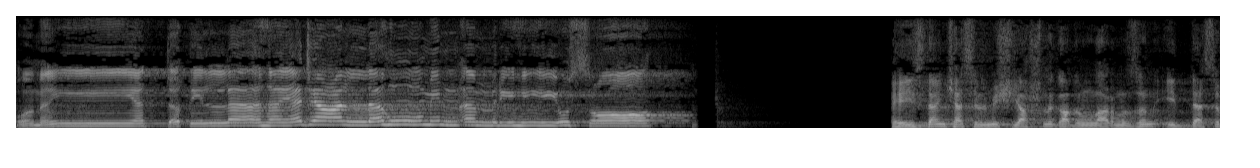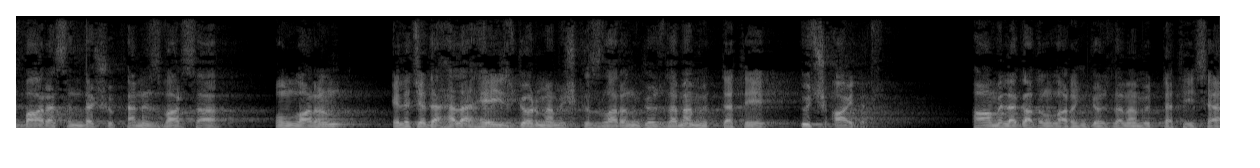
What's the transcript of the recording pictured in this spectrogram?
وَمَن يَتَّقِ اللَّهَ يَجْعَل لَّهُ مِنْ أَمْرِهِ يُسْرًا Heyzdən kəsilmiş yaşlı qadınlarınızın iddəsi barəsində şübhəniz varsa, onların, eləcə də hələ heyz görməmiş qızların gözləmə müddəti üç aydır. Hamilə qadınların gözləmə müddəti isə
